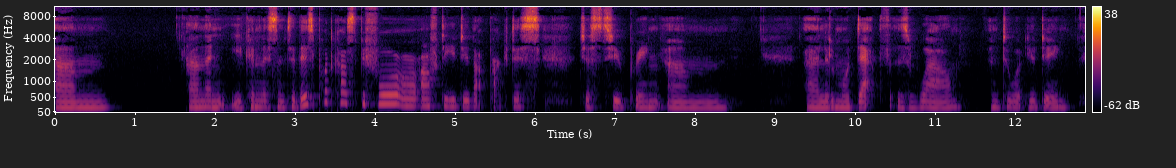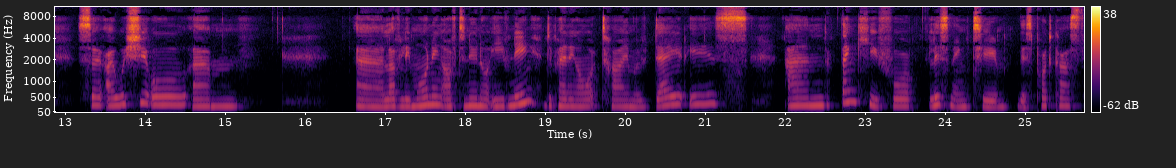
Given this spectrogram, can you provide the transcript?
Um, and then you can listen to this podcast before or after you do that practice, just to bring um, a little more depth as well into what you're doing. So I wish you all um, a lovely morning, afternoon, or evening, depending on what time of day it is. And thank you for listening to this podcast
